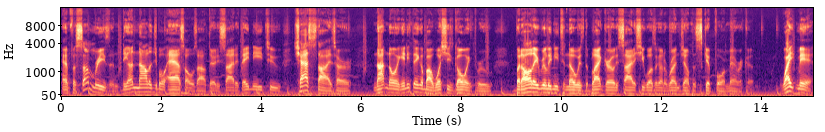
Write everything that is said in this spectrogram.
And for some reason, the unknowledgeable assholes out there decided they need to chastise her, not knowing anything about what she's going through. But all they really need to know is the black girl decided she wasn't going to run, jump, and skip for America. White men,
